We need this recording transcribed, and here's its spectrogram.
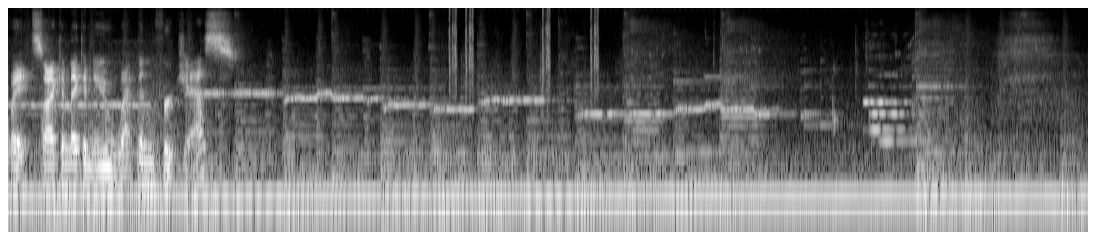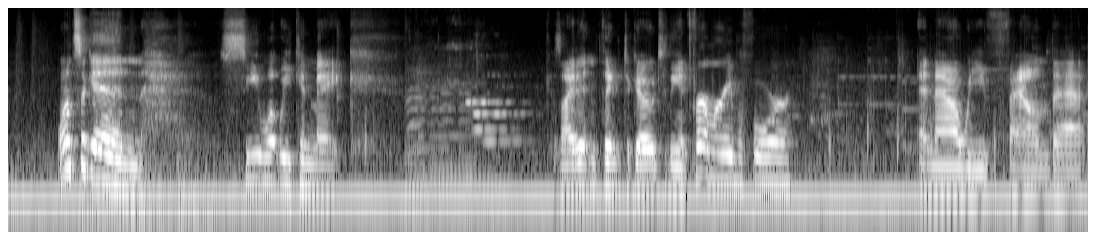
Wait, so I can make a new weapon for Jess? Once again, see what we can make. Because I didn't think to go to the infirmary before, and now we've found that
